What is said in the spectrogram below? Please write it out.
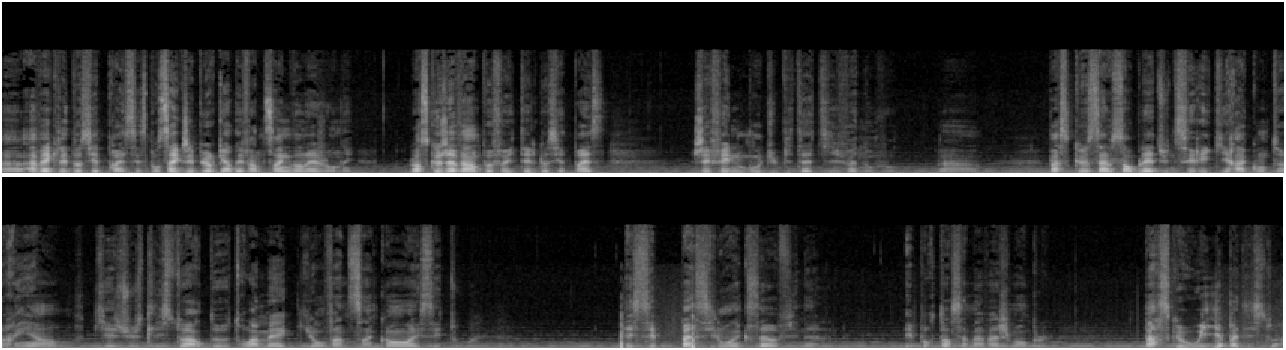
euh, avec les dossiers de presse. Et c'est pour ça que j'ai pu regarder 25 dans la journée. Lorsque j'avais un peu feuilleté le dossier de presse, j'ai fait une moue dubitative à nouveau. Euh, parce que ça me semblait être une série qui raconte rien, qui est juste l'histoire de trois mecs qui ont 25 ans et c'est tout. Et c'est pas si loin que ça au final. Et pourtant ça m'a vachement plu. Parce que oui, il n'y a pas d'histoire.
